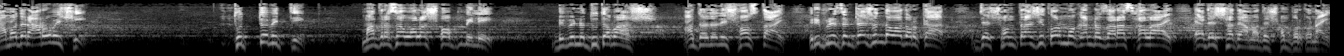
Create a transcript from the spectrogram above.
আমাদের আরও বেশি। তথ্যভিত্তিক, মাদ্রাসাওয়ালা সব মিলে বিভিন্ন দূতাবাস, আন্তর্জাতিক সংস্থায় রিপ্রেজেন্টেশন দেওয়া দরকার যে সন্ত্রাসী কর্মকাণ্ড যারা চালায়, এদের সাথে আমাদের সম্পর্ক নাই।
